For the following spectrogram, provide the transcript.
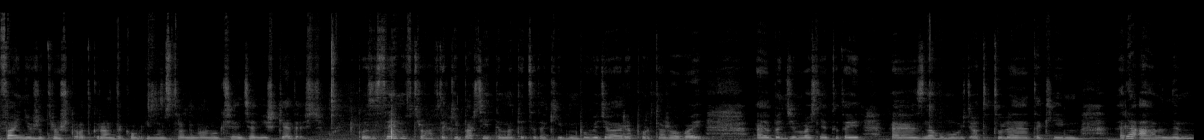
fajnie, że troszkę odkryłam taką inną stronę Małego Księcia niż kiedyś. Pozostajemy trochę w takiej bardziej tematyce, takiej bym powiedziała reportażowej. E, Będziemy właśnie tutaj e, znowu mówić o tytule takim realnym.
